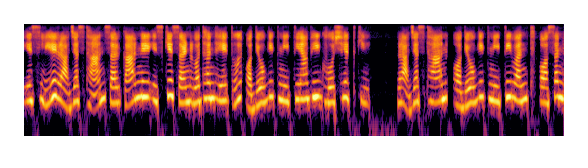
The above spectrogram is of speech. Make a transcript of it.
इसलिए राजस्थान सरकार ने इसके संवर्धन हेतु औद्योगिक नीतियाँ भी घोषित की। राजस्थान औद्योगिक नीति हंड्रेड औसन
